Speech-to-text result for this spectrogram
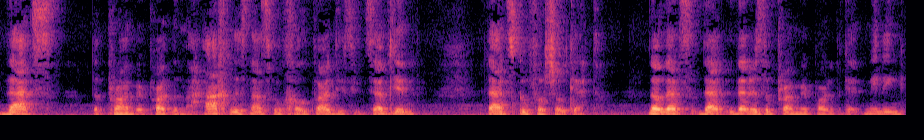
that's the primary part. The mahachlis naskul cholkvar That's gufo shel get. No, that's that. That is the primary part of the get. Meaning,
